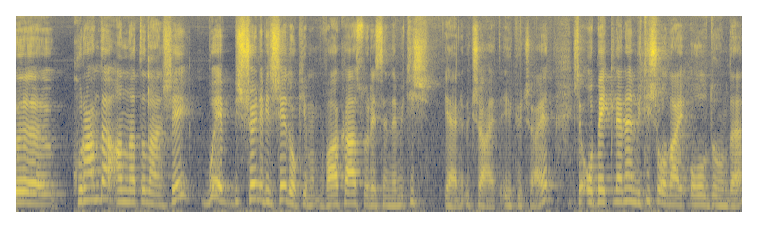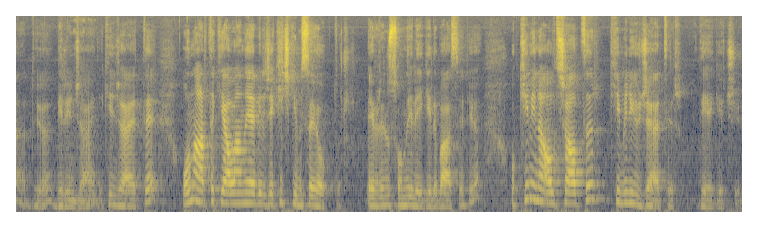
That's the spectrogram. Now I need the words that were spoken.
E, Kur'an'da anlatılan şey, bu bir- şöyle bir şey de okuyayım. Vaka suresinde müthiş yani 3 ayet, ilk 3 ayet. İşte o beklenen müthiş olay olduğunda diyor birinci ayet, ikinci ayette onu artık yalanlayabilecek hiç kimse yoktur. Evrenin sonu ile ilgili bahsediyor. O kimini alçaltır, kimini yüceltir diye geçiyor.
